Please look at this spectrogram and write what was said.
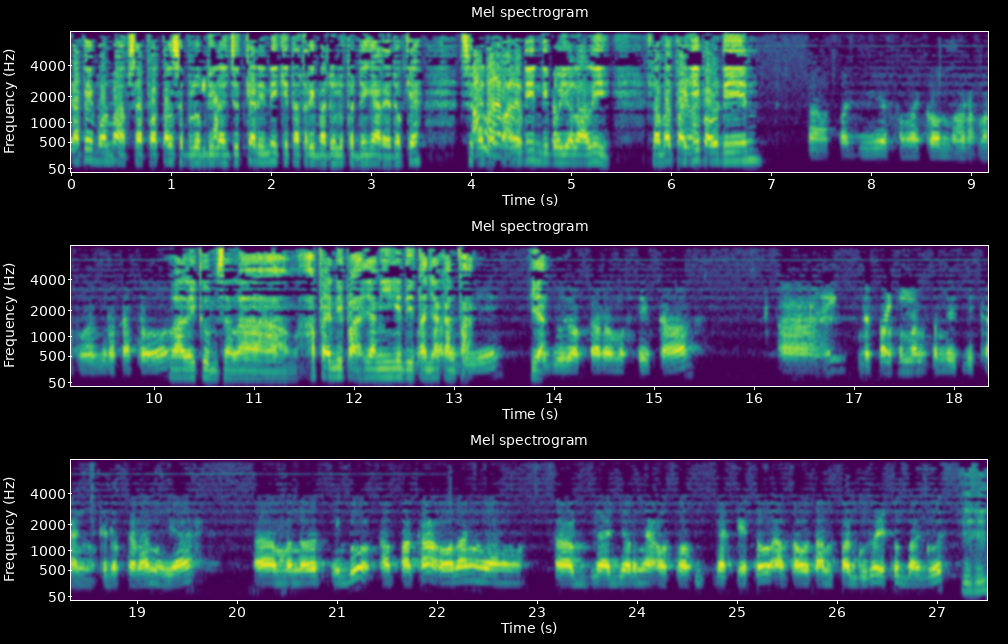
tapi mohon maaf saya potong sebelum ya. dilanjutkan ini kita terima dulu pendengar ya dok ya. Sudah oh, ada Pak Udin di Boyolali. Selamat pagi ya. Pak Udin. Selamat pagi, Assalamualaikum warahmatullahi wabarakatuh. Waalaikumsalam. Apa ini Pak yang ingin ditanyakan Pak? Ya. Ibu Dokter Mustika, uh, Departemen Pendidikan Kedokteran ya. Uh, menurut Ibu, apakah orang yang uh, belajarnya otodidak itu atau tanpa guru itu bagus? Mm -hmm.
